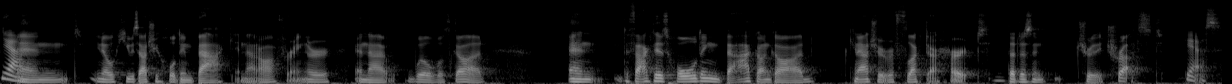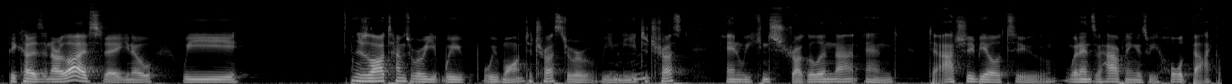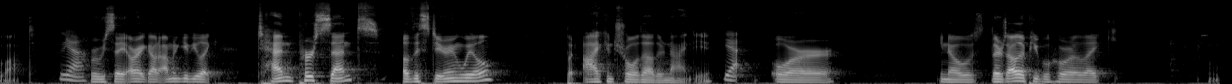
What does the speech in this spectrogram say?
Yeah. And, you know, he was actually holding back in that offering or in that will with God. And the fact is, holding back on God can actually reflect our heart that doesn't truly trust. yes. Because in our lives today, you know, we there's a lot of times where we we, we want to trust or we need mm-hmm. to trust and we can struggle in that and to actually be able to what ends up happening is we hold back a lot Yeah. where we say all right god i'm going to give you like 10% of the steering wheel but i control the other 90 Yeah. or you know there's other people who are like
